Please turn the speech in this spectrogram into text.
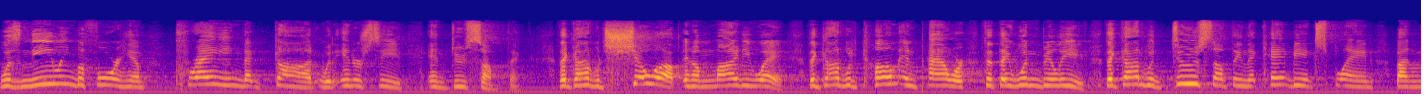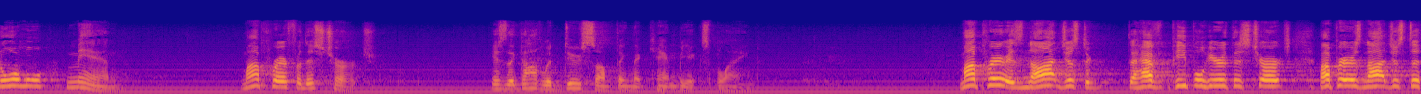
was kneeling before him, praying that God would intercede and do something. That God would show up in a mighty way. That God would come in power that they wouldn't believe. That God would do something that can't be explained by normal men. My prayer for this church is that God would do something that can't be explained. My prayer is not just to to have people here at this church. My prayer is not just to,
